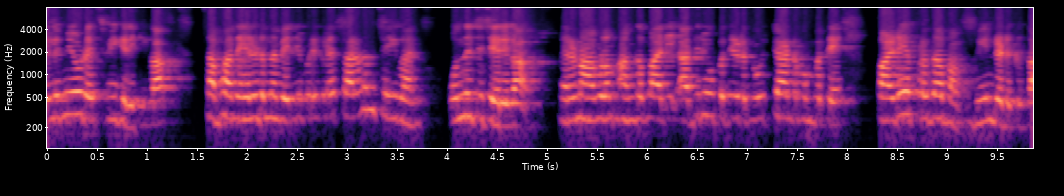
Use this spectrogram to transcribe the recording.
എളിമയോടെ സ്വീകരിക്കുക. സഭ നേരിടുന്ന വെല്ലുവിളികളെ തരണം ചെയ്യുവാൻ ഒന്നിച്ചു ചേരുക. എറണാകുളം അങ്കമാലി അതിരൂപതയുടെ നൂറ്റാണ്ട് മുമ്പത്തെ പഴയ പ്രതാപം വീണ്ടെടുക്കുക.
